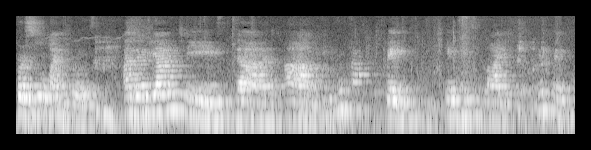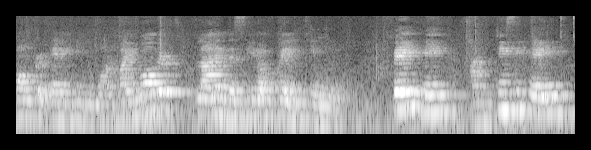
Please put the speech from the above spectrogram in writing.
pursue my dreams. And the reality is that um, if you have faith in this life, you can conquer anything you want. My mother planted the seed of faith in me. Faith means anticipating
